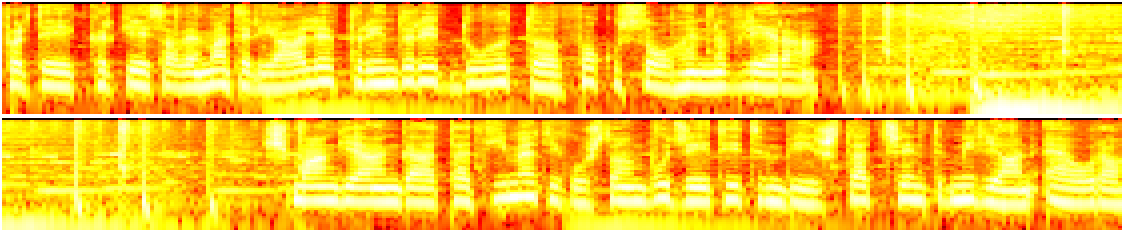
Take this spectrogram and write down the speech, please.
përtej kërkesave materiale, prindërit duhet të fokusohen në vlera. Shmangja nga tatimet i kushton buxhetit mbi 700 milionë euro.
